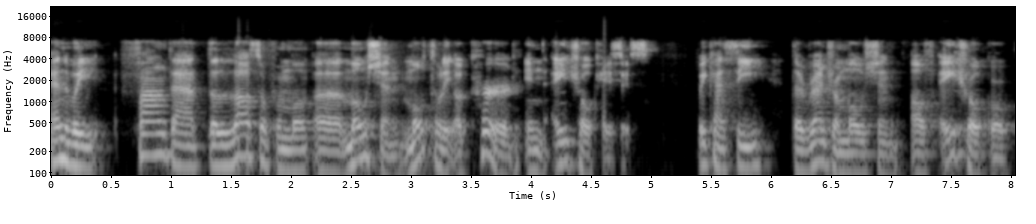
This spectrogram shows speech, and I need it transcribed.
And we found that the loss of mo uh, motion mostly occurred in atrial cases. We can see the range of motion of atrial group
